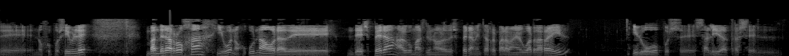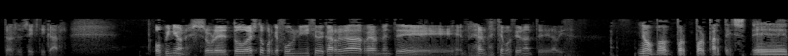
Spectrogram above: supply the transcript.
eh, no fue posible. Bandera roja y bueno, una hora de, de espera, algo más de una hora de espera mientras reparaban el guardarraíl y luego pues eh, salida tras el tras el safety car. Opiniones sobre todo esto porque fue un inicio de carrera realmente realmente emocionante, David. No, por, por partes. Eh,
